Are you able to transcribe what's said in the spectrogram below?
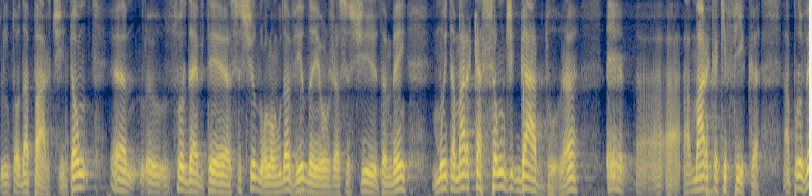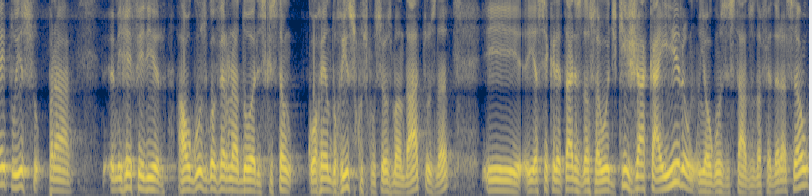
em toda parte. Então, o senhor deve ter assistido ao longo da vida, eu já assisti também, muita marcação de gado, né? a, a, a marca que fica. Aproveito isso para me referir a alguns governadores que estão correndo riscos com seus mandatos, né? E, e as secretárias da saúde que já caíram em alguns estados da federação,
